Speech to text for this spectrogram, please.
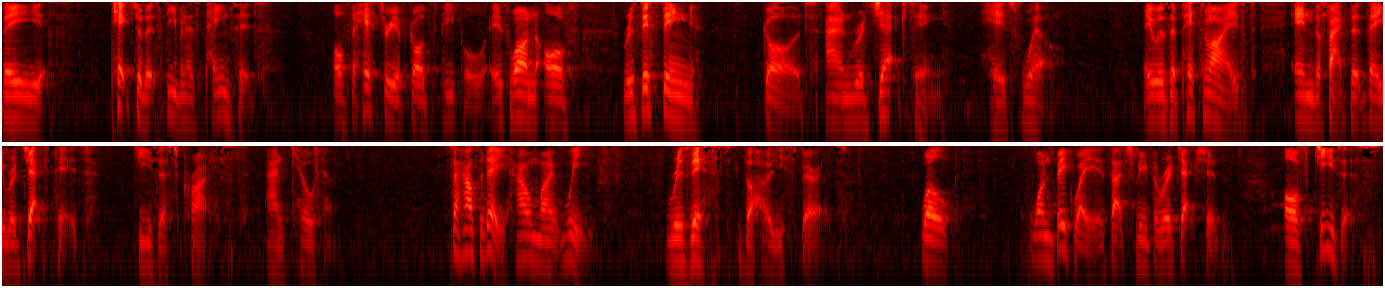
The picture that Stephen has painted of the history of God's people is one of resisting God and rejecting his will. It was epitomized in the fact that they rejected Jesus Christ and killed him. So how today, how might we resist the Holy Spirit? Well, one big way is actually the rejection of Jesus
